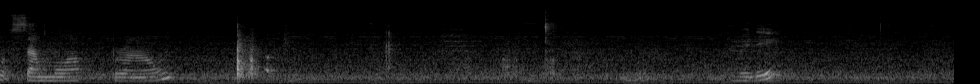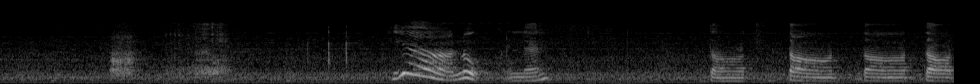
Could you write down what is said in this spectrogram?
put some more brown. Ready? Here, look, and then dot, dot, dot, dot,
